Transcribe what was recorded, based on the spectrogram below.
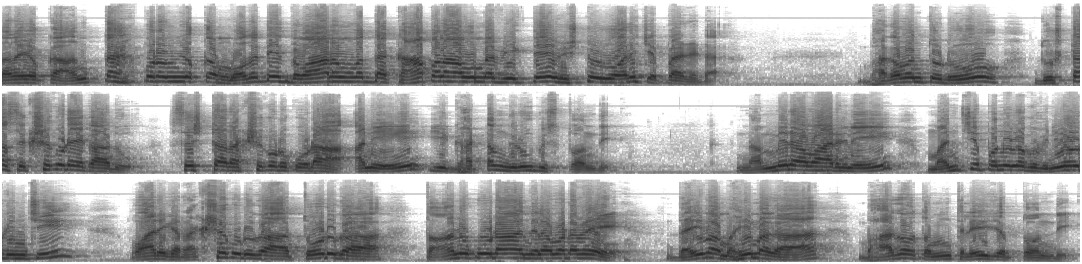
తన యొక్క అంతఃపురం యొక్క మొదటి ద్వారం వద్ద కాపలా ఉన్న వ్యక్తే విష్ణువు అని చెప్పాడట. భగవంతుడు దుష్ట శిక్షకుడే కాదు శిష్ట రక్షకుడు కూడా అని ఈ ఘట్టం నిరూపిస్తోంది. నమ్మిన వారిని మంచి పనులకు వినియోగించి వారికి రక్షకుడుగా తోడుగా తాను కూడా నిలవడమే దైవ మహిమగా భాగవతం తెలియజెప్తోంది.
